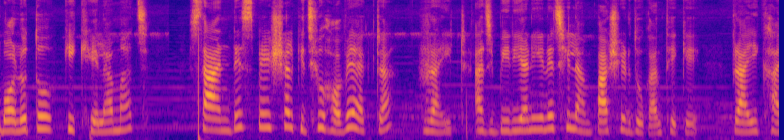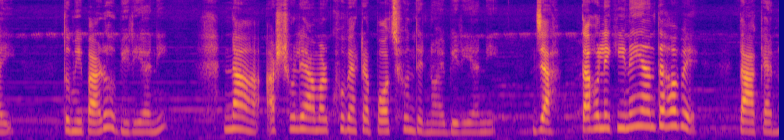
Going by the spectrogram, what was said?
বলো তো, কি খেলাম আজ? সানডে স্পেশাল কিছু হবে একটা? রাইট আজ বিরিয়ানি এনেছিলাম পাশের দোকান থেকে, প্রায়ই খাই। তুমি পারো বিরিয়ানি? না, আসলে আমার খুব একটা পছন্দের নয় বিরিয়ানি। যা, তাহলে কিনেই আনতে হবে? তা কেন?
